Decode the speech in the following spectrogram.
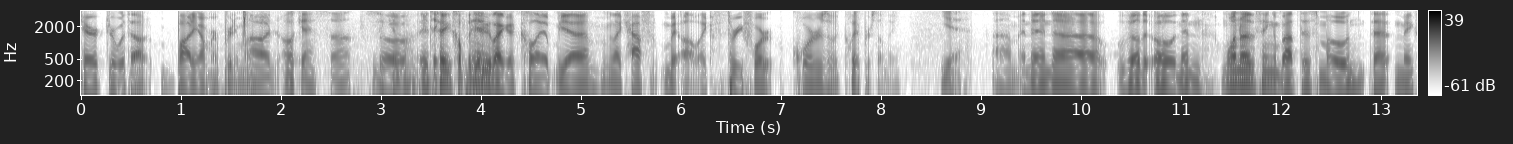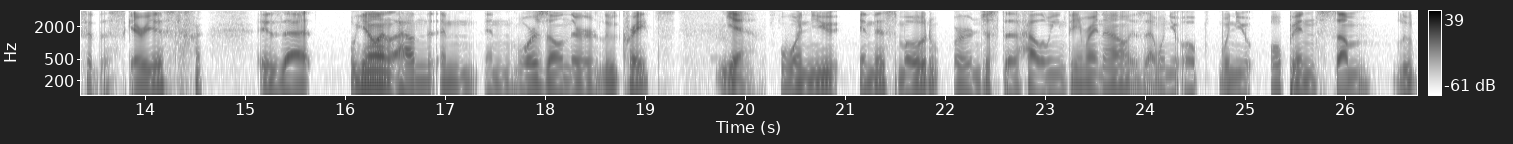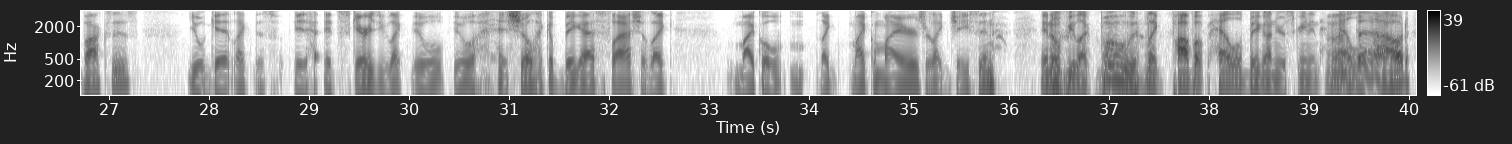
character without body armor, pretty much. Oh, okay. So so it takes maybe hits. like a clip, yeah, like half, uh, like three, four quarters of a clip or something. Yeah. Um, and then uh, the other oh, and then one other thing about this mode that makes it the scariest is that you know how in in, in Warzone there are loot crates. Yeah. When you in this mode or in just the Halloween theme right now is that when you op- when you open some loot boxes, you'll get like this. It it scares you. Like it will it will show like a big ass flash of like Michael like Michael Myers or like Jason, and it'll be like boom, like pop up hella big on your screen and hella loud,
